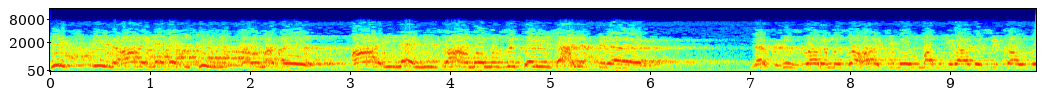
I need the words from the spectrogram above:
Hiçbir ailede bütünlük kalmadı. Aile nizamımızı perişan ettiler. Ne kızlarımıza hakim olmak iradesi kaldı,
